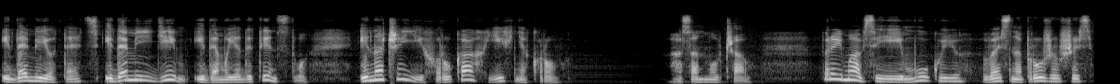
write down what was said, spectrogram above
і де мій отець, і де мій дім, і де моє дитинство, і на чиїх руках їхня кров? Гасан мовчав, переймався її мукою, весь напружившись,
